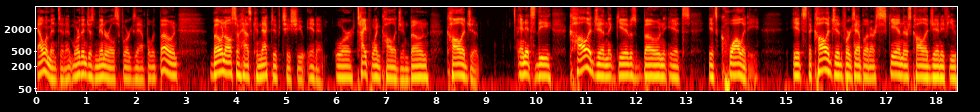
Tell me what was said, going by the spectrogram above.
element in it, more than just minerals, for example. With bone, bone also has connective tissue in it, or type 1 collagen, bone collagen. And it's the collagen that gives bone its its quality it's the collagen for example in our skin there's collagen. If you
